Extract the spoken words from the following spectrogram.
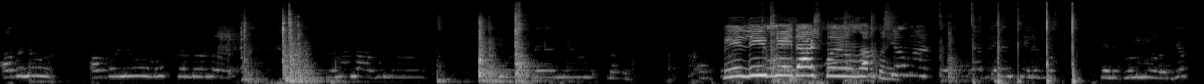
abone ol, abone olup kanala kanala abone olup videoyu beğenmeyi unutmayın. Bildiğimleri de açmayı unutmayın. Akşam telefonum olacak.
